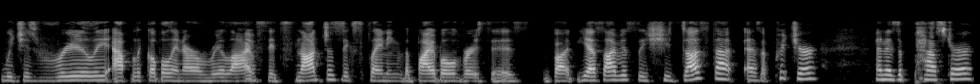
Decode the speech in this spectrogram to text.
which is really applicable in our real lives. It's not just explaining the Bible verses, but yes, obviously she does that as a preacher and as a pastor.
